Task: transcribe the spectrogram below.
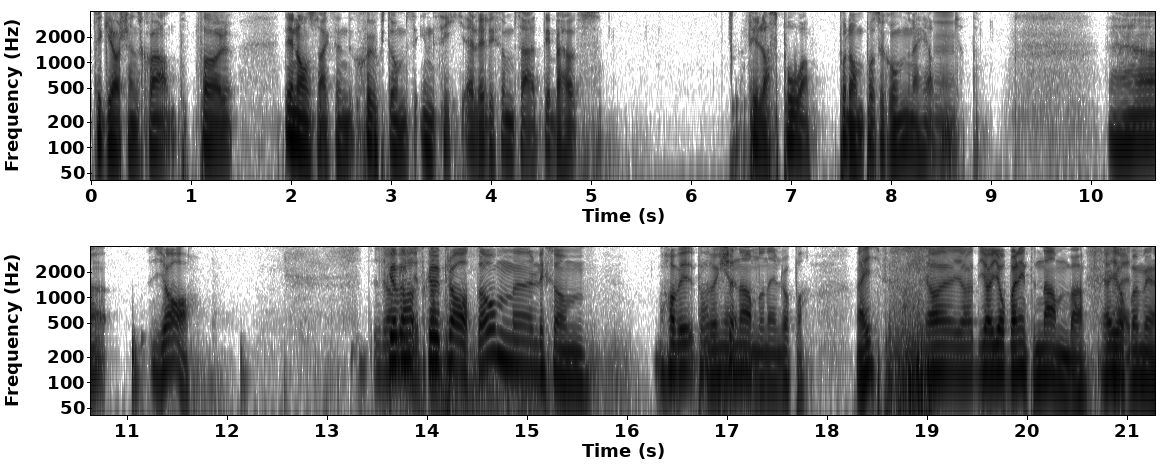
tycker jag känns skönt för det är någon slags en sjukdomsinsikt, eller liksom så här att det behövs fyllas på på de positionerna helt Mm. enkelt. Eh, ja, ska vi, ska vi prata om eh, liksom, har vi... Du har ingen namn att namedroppa? Nej, för fan. Jag, jag, jag jobbar inte namn va? Jag jobbar med...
